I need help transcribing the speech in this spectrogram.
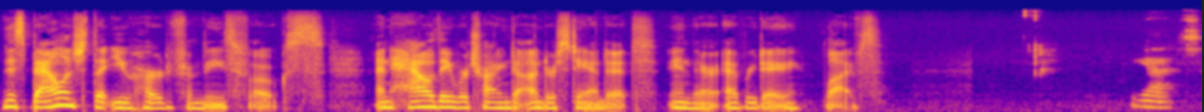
this balance that you heard from these folks and how they were trying to understand it in their everyday lives. Yes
